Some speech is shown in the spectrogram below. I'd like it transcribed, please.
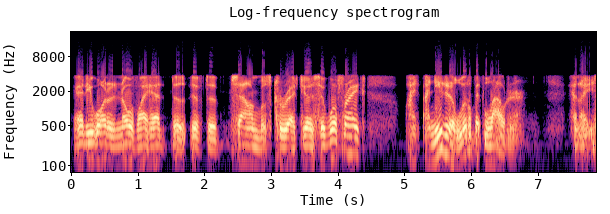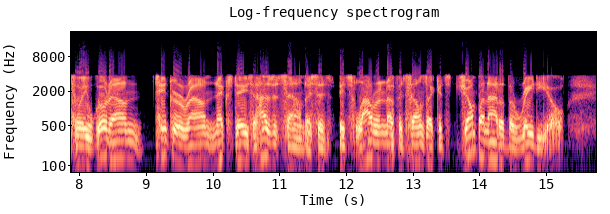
and he wanted to know if I had the if the sound was correct. I said, "Well, Frank, I, I need it a little bit louder." And I so he go down, tinker around. Next day, he said, "How does it sound?" I said, "It's loud enough. It sounds like it's jumping out of the radio."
